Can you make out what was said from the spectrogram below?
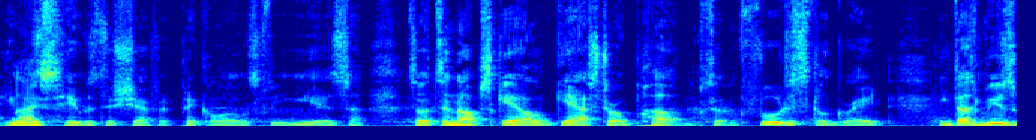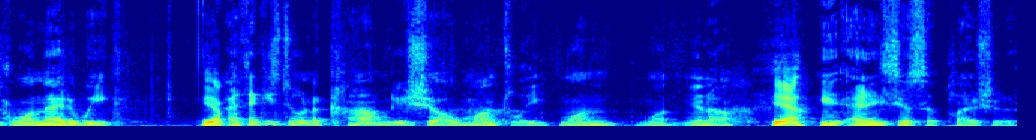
He nice. Was, he was the chef at Piccolo's for years. So, so it's an upscale gastro pub. So the food is still great. He does music one night a week. Yep. I think he's doing a comedy show monthly. One, one, you know. Yeah. He and he's just a pleasure.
